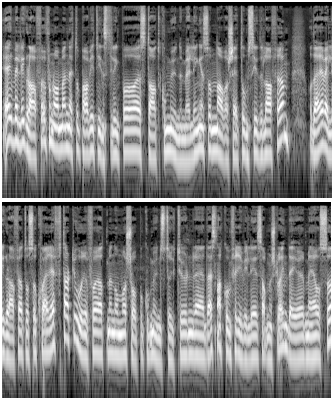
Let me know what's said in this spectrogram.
jeg er veldig glad for, for nå har vi nettopp avgitt innstilling på stat-kommunemeldingen som Navarsete omsider la fram. Og der er jeg veldig glad for at også KrF tar til orde for at vi nå må se på kommunestrukturen. Det er snakk om frivillig sammenslåing, det gjør vi også.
